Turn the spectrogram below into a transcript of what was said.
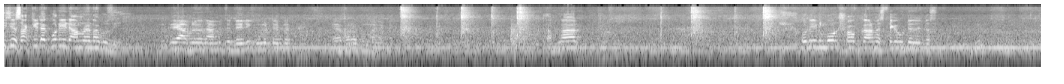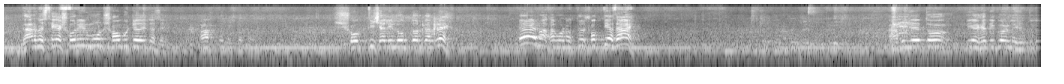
কি যে চাকরিটা করি এটা আমরা না বুঝি। আমি তো ডেলি ঘুমের ট্যাবলেট খাই ঘুমাই আপনার শরীর মন সব গার্মেন্টস থেকে উঠে যেতেছে গার্মেন্টস থেকে শরীর মন সব উঠে যেতেছে শক্তিশালী লোক দরকার রে। এ মাথা মোটা তোর শক্তি আছে আমি যে তো বিয়ে খেতে করে তুই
